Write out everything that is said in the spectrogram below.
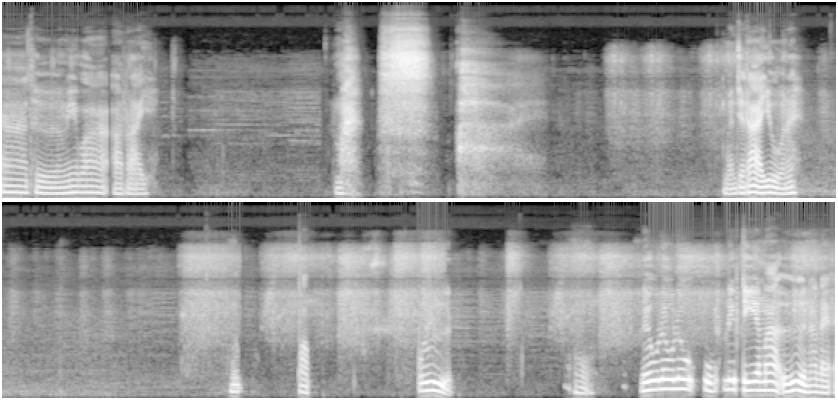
ถ้าเธอไม่ว่าอะไร มาเหมือนจะได้อยู่นะฮึบปับปืดโอ้เร็วเร็วเร็วอุรีบตีกันมาเออนั่นแหละ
